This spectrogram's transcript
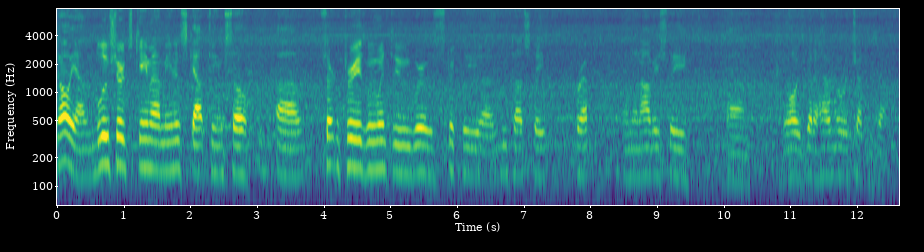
Oh yeah, blue shirts came out. I mean, it's scout team, so uh, certain periods we went to where it was strictly uh, Utah State prep, and then obviously um, you always got to have know where Chuckie's at.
